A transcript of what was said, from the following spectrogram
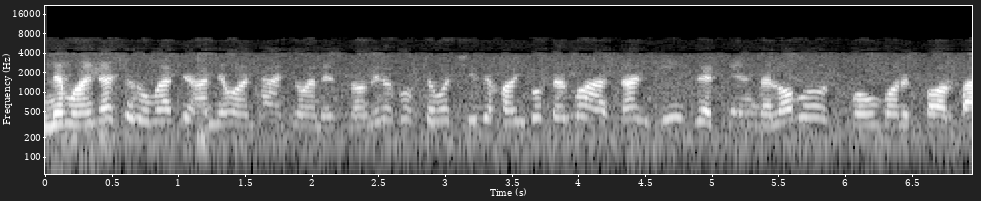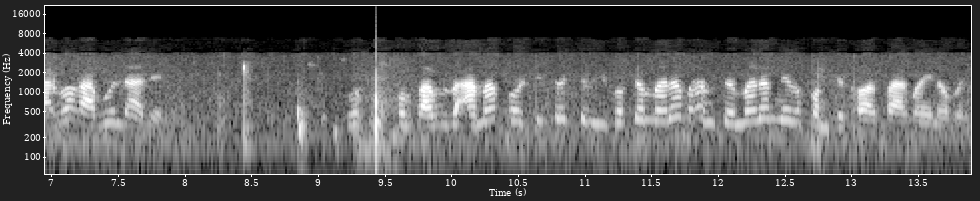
نمایندهشون اومد نماینده انجمن اسلامی رو گفت ما چی می‌خواین گفتن ما اصلا این ضد انقلاب رو به عنوان کارفرما قبول نداریم. خب قبول اما پرسید شد که گفتم منم همسر منم نمی‌خوام که کارفرما اینا باشم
